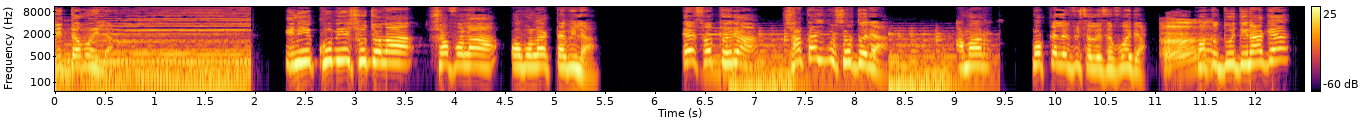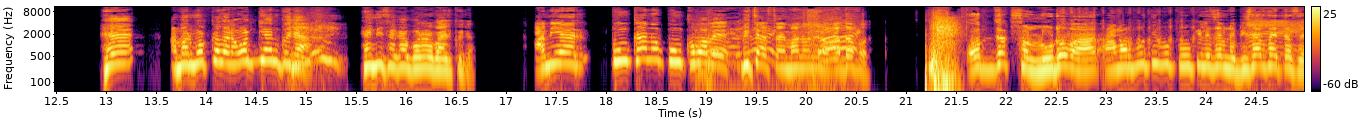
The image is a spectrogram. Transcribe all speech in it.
বৃদ্ধা মহিলা। ইনি খুবই সুজলা, সফলা, অবলা একটা বিলা এসব ধরিয়া সাতাইশ বছর ধরিয়া আমার মক্কেলের পিছনে লইছে ফইরা কত দুই দিন আগে হ্যাঁ আমার মক্কেলের অজ্ঞান কইরা হ্যাঁ নিচে ঘরের বাইর কইরা। আমি আর পুঙ্খানুপুঙ্খ ভাবে বিচার চাই মাননীয় আদালত। অবজেকশন লুডোবার, আমার প্রতিপক্ষ উকিলে যেমন বিচার চাইতেছে,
